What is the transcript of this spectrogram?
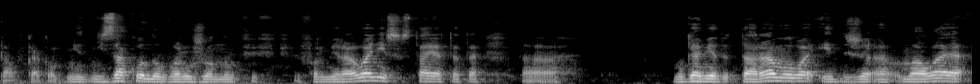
там в каком-то незаконном вооруженном формировании состоят. Это э, Магомеда Тарамова и Джамалая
